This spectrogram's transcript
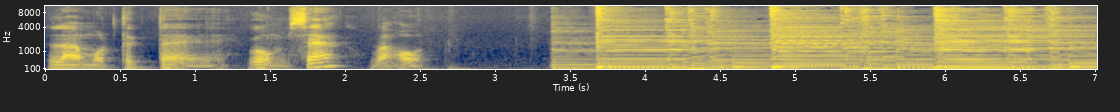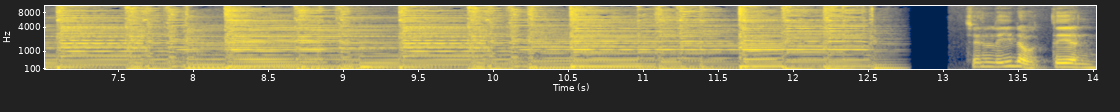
là một thực thể gồm xác và hồn. Chân lý đầu tiên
